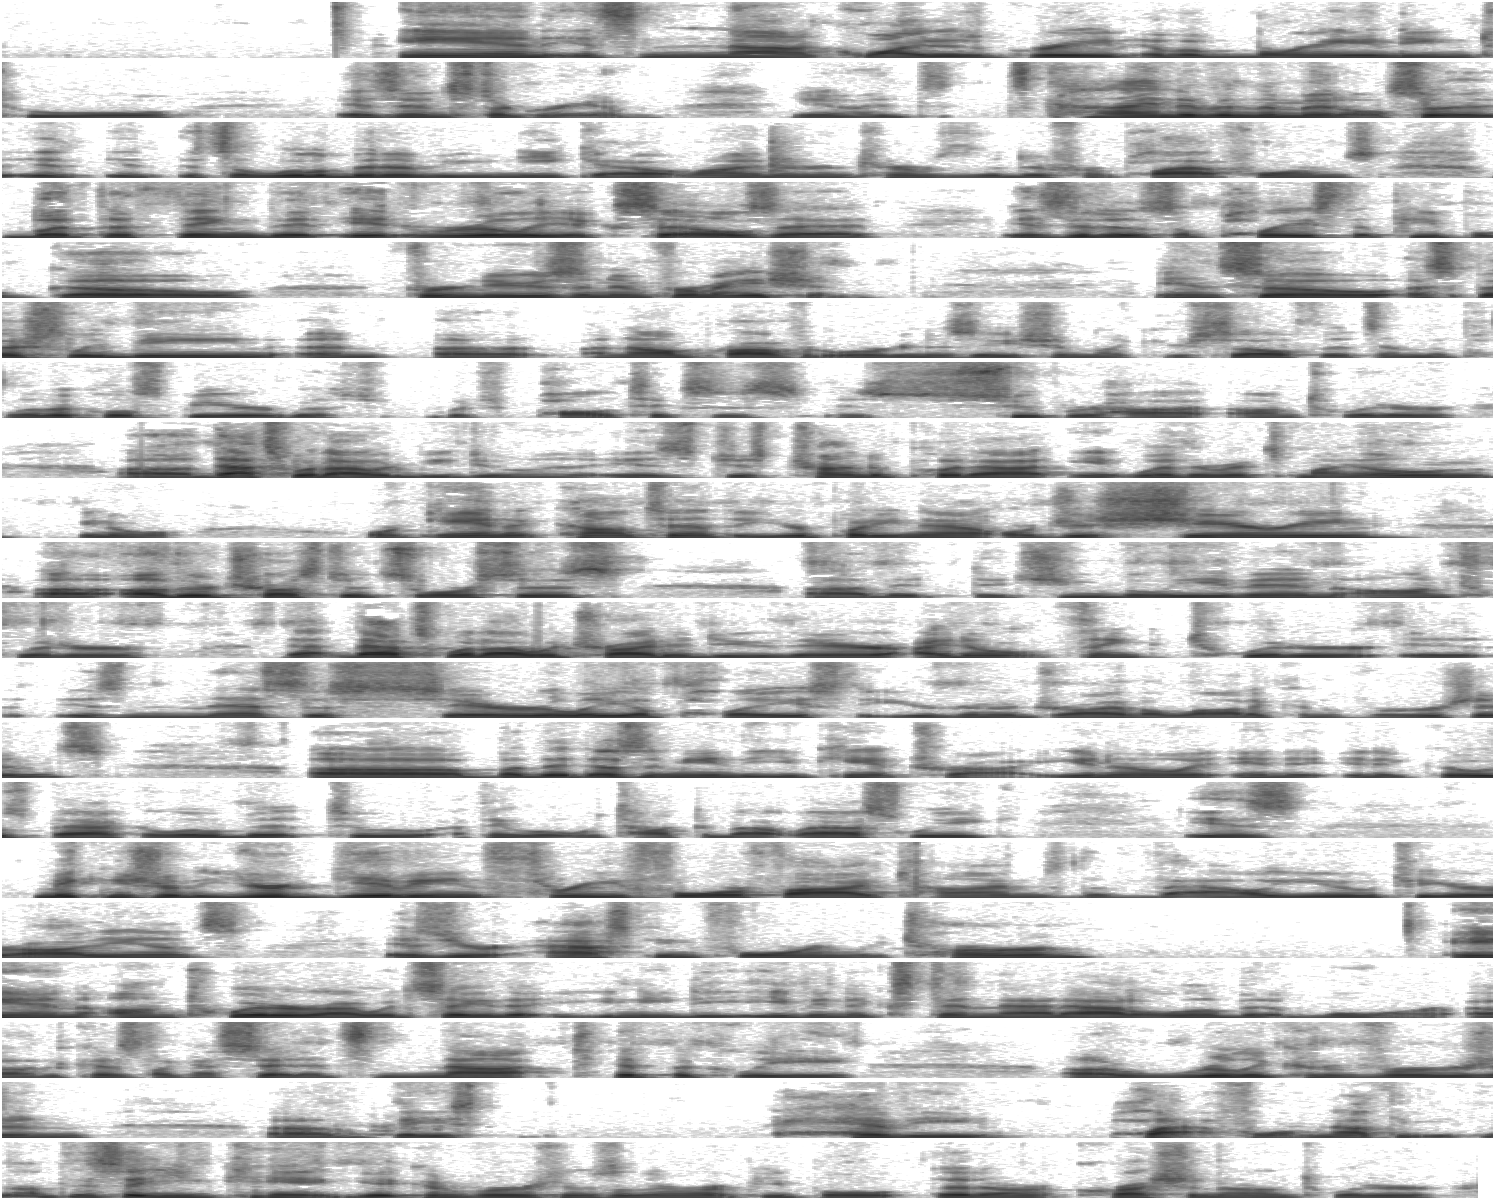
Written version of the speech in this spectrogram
and it's not quite as great of a branding tool as Instagram. You know, it's it's kind of in the middle, so it, it, it's a little bit of a unique outliner in terms of the different platforms. But the thing that it really excels at is it is a place that people go for news and information. And so, especially being an, a nonprofit organization like yourself that's in the political sphere, which which politics is is super hot on Twitter, uh, that's what I would be doing is just trying to put out whether it's my own you know organic content that you're putting out or just sharing uh, other trusted sources uh, that that you believe in on Twitter. That that's what I would try to do there. I don't think Twitter is, is necessarily a place that you're going to drive a lot of conversions. Uh, but that doesn't mean that you can't try, you know, and it, and it goes back a little bit to, I think what we talked about last week is making sure that you're giving three, four, five times the value to your audience as you're asking for in return. And on Twitter, I would say that you need to even extend that out a little bit more uh, because, like I said, it's not typically a really conversion uh, based heavy platform. Not to, not to say you can't get conversions and there aren't people that aren't crushing on Twitter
